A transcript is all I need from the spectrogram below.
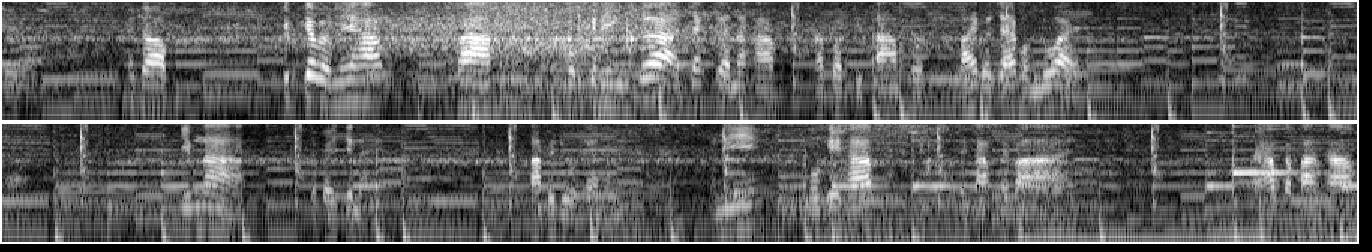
ถ้าชอบคลิปเที่ยวแบบนี้ครับฝากกดกระดิ่งเพื่อแจ้งเตือนนะครับ แล้วกดติดตามกดไลค์กดแชร์ผมด้วยคลิปหน้าจะไปที่ไหน ตามไปดูแค่นั้นอันนี้โอเคครับ ครับบ๊ายบายไปครับกลับบ้านครับ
